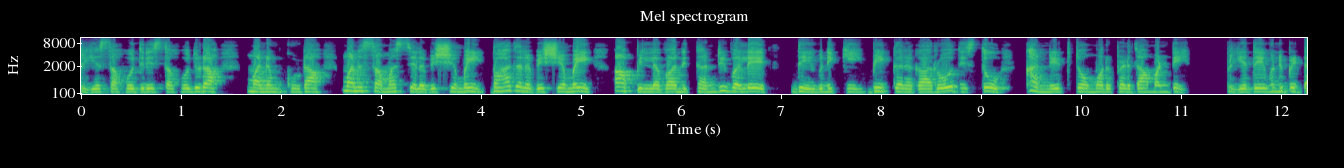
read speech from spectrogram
ప్రియ సహోదరి సహోదరుడా మనం కూడా మన సమస్యల విషయమై బాధల విషయమై ఆ పిల్లవాని తండ్రి వలె దేవునికి బిగ్గరగా రోదిస్తూ కన్నీటితో మొరుపెడదామండి. ప్రియ దేవుని బిడ్డ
